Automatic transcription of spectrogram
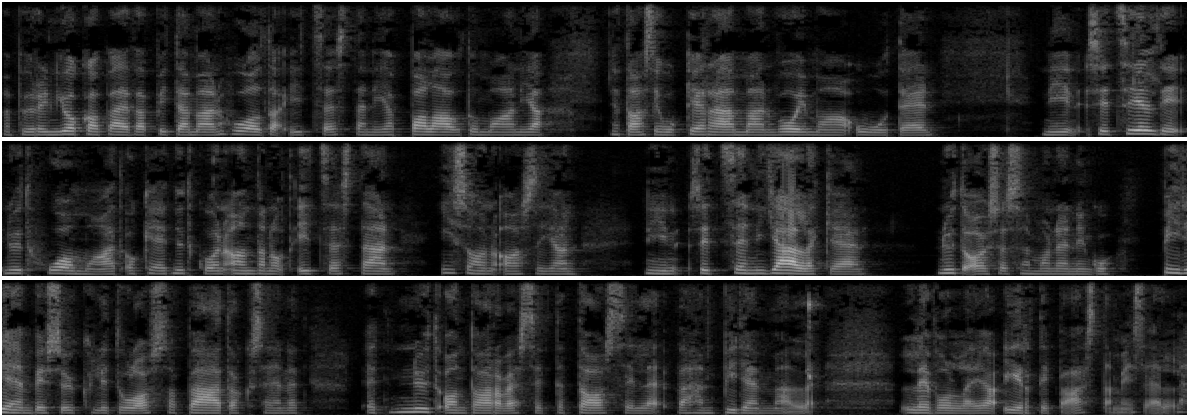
mä pyrin joka päivä pitämään huolta itsestäni ja palautumaan ja, ja taas niin keräämään voimaa uuteen, niin sitten silti nyt huomaa, että okei, että nyt kun on antanut itsestään ison asian, niin sitten sen jälkeen nyt olisi se semmoinen niin pidempi sykli tulossa päätökseen, että, että nyt on tarve sitten taas sille vähän pidemmälle levolle ja irtipäästämiselle.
